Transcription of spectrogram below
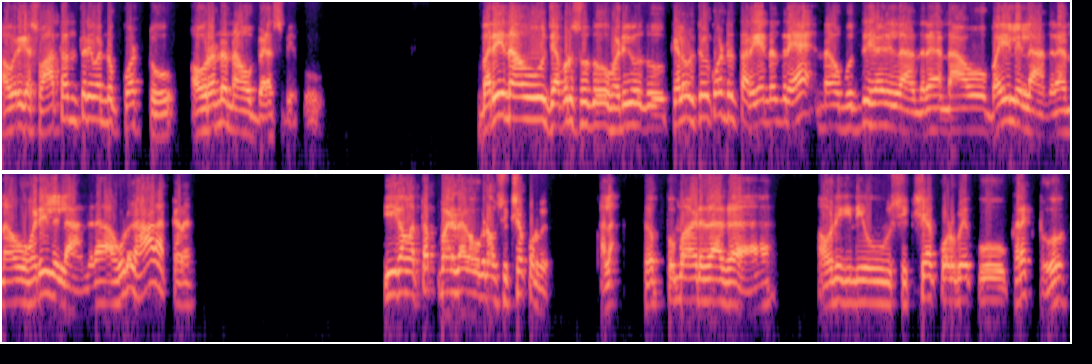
ಅವರಿಗೆ ಸ್ವಾತಂತ್ರ್ಯವನ್ನು ಕೊಟ್ಟು ಅವರನ್ನ ನಾವು ಬೆಳೆಸ್ಬೇಕು. ಬರೀ ನಾವು ಜಬರಿಸೋದು, ಹೊಡೆಯೋದು, ಕೆಲವರು ತಿಳ್ಕೊಂಡಿರ್ತಾರೆ. ಏನಂದ್ರೆ ನಾವು ಬುದ್ಧಿ ಹೇಳಿಲ್ಲ ಅಂದ್ರೆ, ನಾವು ಬೈಲಿಲ್ಲ ಅಂದ್ರೆ, ನಾವು ಹೊಡಿಲಿಲ್ಲ ಅಂದ್ರೆ ಆ ಹುಡುಗ ಹಾಳಾಗ್ತಾನೆ. ಈಗ ಅವ ತಪ್ಪು ಮಾಡಿದಾಗ ಅವಾಗ ನಾವು ಶಿಕ್ಷೆ ಕೊಡ್ಬೇಕು. ಅಲ್ಲ, ತಪ್ಪು ಮಾಡಿದಾಗ ಅವನಿಗೆ ನೀವು ಶಿಕ್ಷೆ ಕೊಡ್ಬೇಕು ಕರೆಕ್ಟು,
